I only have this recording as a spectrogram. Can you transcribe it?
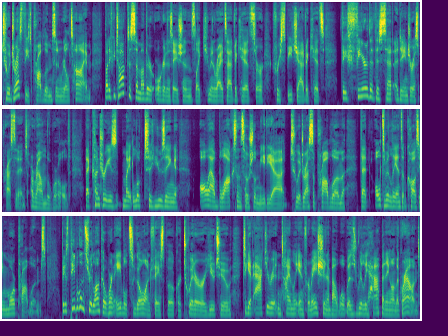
to address these problems in real time. But if you talk to some other organizations like human rights advocates or free speech advocates, they fear that this set a dangerous precedent around the world, that countries might look to using all out blocks on social media to address a problem that ultimately ends up causing more problems. Because people in Sri Lanka weren't able to go on Facebook or Twitter or YouTube to get accurate and timely information about what was really happening on the ground.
